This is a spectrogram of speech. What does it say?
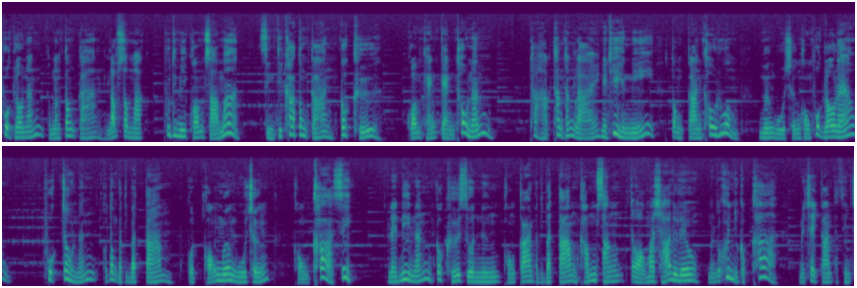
พวกเรานั้นกำลังต้องการรับสมัครผู้ที่มีความสามารถ สิ่งที่ข้าต้องการก็คือ ความแข็งแกร่งเท่านั้น ถ้าหากท่านทั้งหลายในที่แห่งนี้ต้องการเข้าร่วมเมืองวูเฉิงของพวกเราแล้ว พวกเจ้านั้นก็ต้องปฏิบัติตามกฎของเมืองวูเฉิงของข้าสิ และนี่นั้นก็คือส่วนหนึ่งของการปฏิบัติตามคำสั่งจะออกมาช้าหรือเร็ว มันก็ขึ้นอยู่กับข้าไม่ใช่การตัดสินใจ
